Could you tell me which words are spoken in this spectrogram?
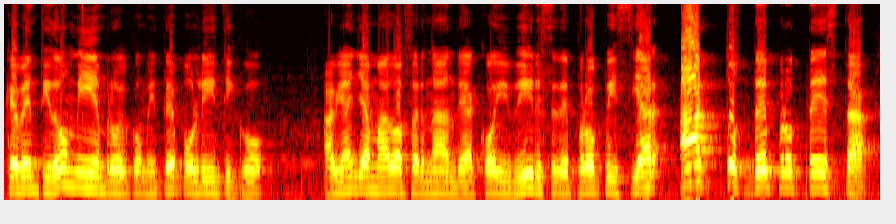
que 22 miembros del comité político habían llamado a Fernández a cohibirse de propiciar actos de protesta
